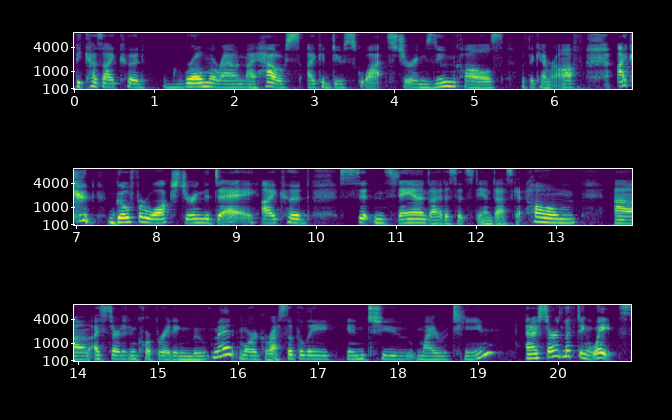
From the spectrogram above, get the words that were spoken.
because I could roam around my house. I could do squats during Zoom calls with the camera off. I could go for walks during the day. I could sit and stand. I had a sit stand desk at home. Um, I started incorporating movement more aggressively into my routine. And I started lifting weights,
